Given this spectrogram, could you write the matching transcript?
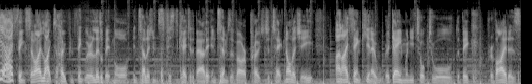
Yeah, I think so. I like to hope and think we're a little bit more intelligent, sophisticated about it in terms of our approach to technology. And I think, you know, again, when you talk to all the big providers,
